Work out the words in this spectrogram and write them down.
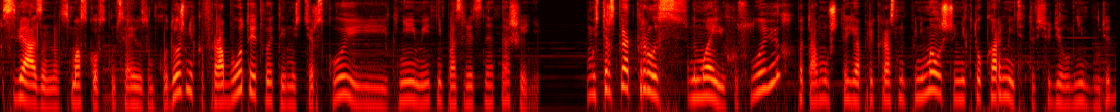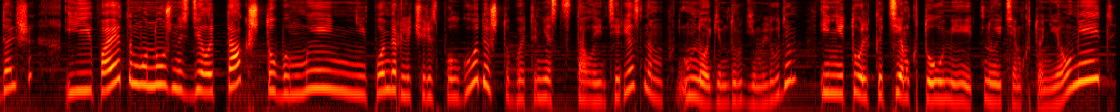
связанных с Московским союзом художников, работает в этой мастерской и к ней имеет непосредственное отношение. Мастерская открылась на моих условиях, потому что я прекрасно понимала, что никто кормить это все дело не будет дальше. И поэтому нужно сделать так, чтобы мы не померли через полгода, чтобы это место стало интересным многим другим людям. И не только тем, кто умеет, но и тем, кто не умеет.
